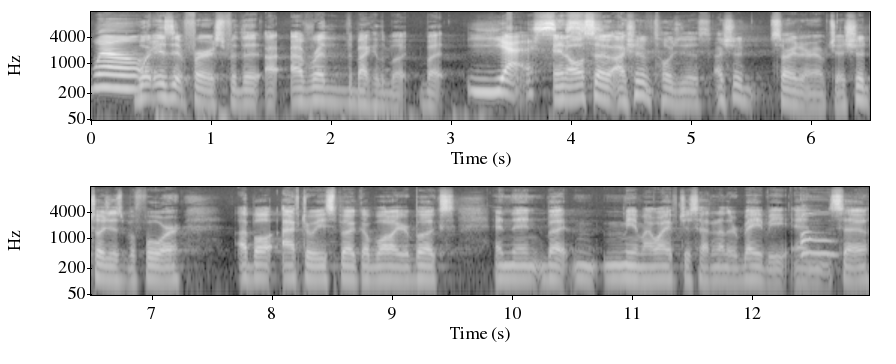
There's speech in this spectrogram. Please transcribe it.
"Well, What is it first for the? I, I've read the back of the book, but yes." and also I should have told you this. I should. Sorry to interrupt you. I should have told you this before. I bought after we spoke. I bought all your books, and then but me and my wife just had another baby, and Oh. so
